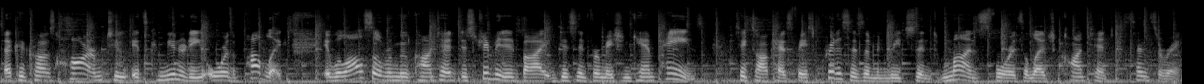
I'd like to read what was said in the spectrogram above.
that could cause harm to its community or the public. It will also remove content distributed by disinformation campaigns. TikTok has faced criticism in recent months for its alleged content censoring.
